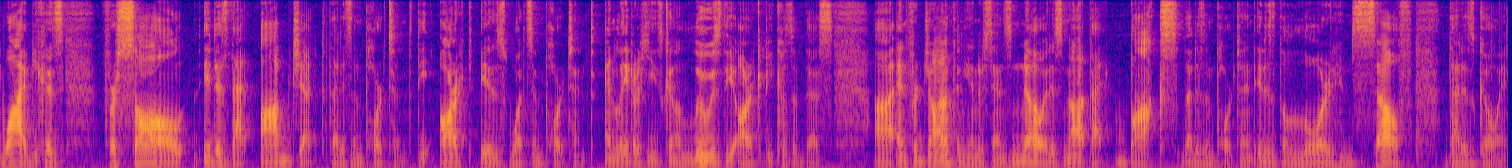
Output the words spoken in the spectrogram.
Why? Because for Saul, it is that object that is important. The ark is what's important. And later he's going to lose the ark because of this. Uh, and for Jonathan, he understands no, it is not that box that is important. It is the Lord himself that is going.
